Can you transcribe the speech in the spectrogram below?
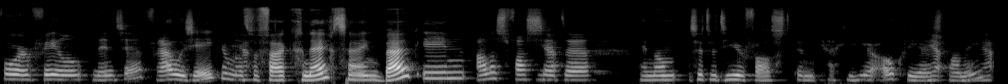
voor veel mensen. Vrouwen zeker, omdat Ja. we vaak geneigd zijn. Buik in, alles vastzetten. En dan zetten we het hier vast en krijg je hier ook weer Ja, spanning.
